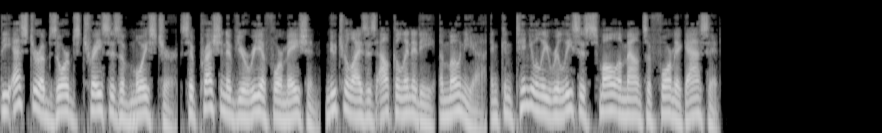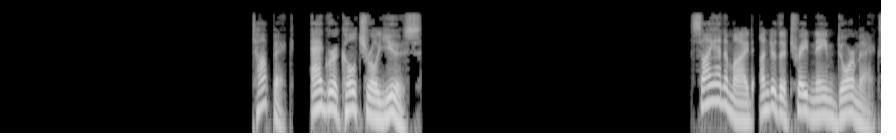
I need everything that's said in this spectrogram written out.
The ester absorbs traces of moisture suppression of urea formation, neutralizes alkalinity ammonia and continually releases small amounts of formic acid. Agricultural use Cyanamide, under the trade name Dormex,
